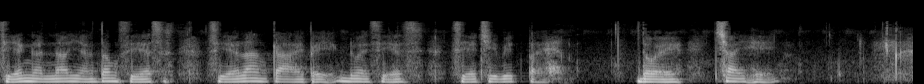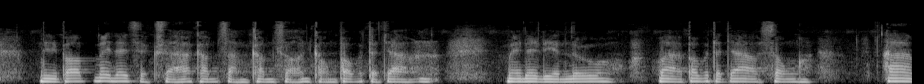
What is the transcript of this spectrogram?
เสียเงินแล้วยังต้องเสียเสียร่างกายไปอีกด้วยเสียเสียชีวิตไป โดยใช่เหตุ นี่เพราะไม่ได้ศึกษาคำสั่งคำสอนของพระพุทธเจ้า ไม่ได้เรียนรู้ว่าพระพุทธเจ้าทรงห้าม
